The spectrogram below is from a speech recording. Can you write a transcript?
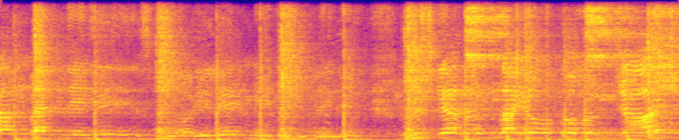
kadar bendeniz bulabilir miydim beni? Rüzgarında yok olunca aşk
